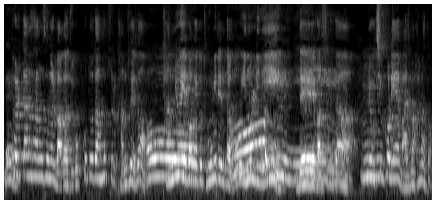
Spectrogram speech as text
네. 혈당 상승을 막아주고 포도당 흡수를 감소해서 오. 당뇨 예방에도 도움이 된다고 오, 이눌린이 이눌린이. 네 맞습니다. 음. 그리고 치커리에 마지막 하나 더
